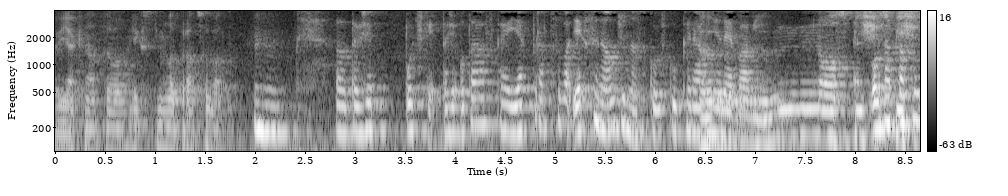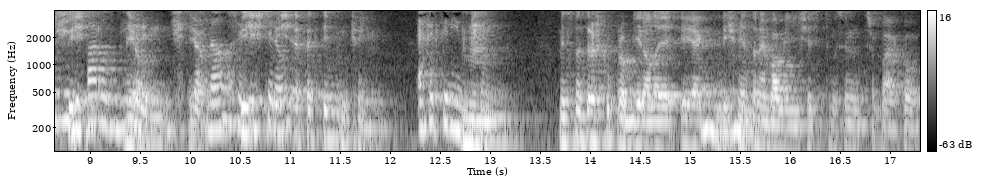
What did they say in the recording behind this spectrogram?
jak na to, jak s tímhle pracovat. Mm-hmm. Takže počkej, takže otázka je, jak pracovat, jak se naučit na zkoušku, která mě nebaví. No spíš, Ona spíš, spíš, dva rozdíly. Jo, jo. No, no, spíš, spíš efektivní učení. Efektivní mm. učení. My jsme trošku probírali, jak, mm. když mě to nebaví, že si to musím třeba jako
